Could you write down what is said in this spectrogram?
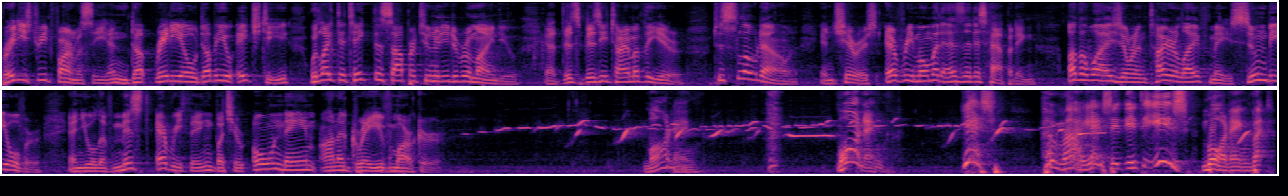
Brady Street Pharmacy and Radio WHT would like to take this opportunity to remind you, at this busy time of the year, to slow down and cherish every moment as it is happening. Otherwise, your entire life may soon be over, and you will have missed everything but your own name on a grave marker. Morning. morning. Yes. Oh my, yes, it, it is morning, but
